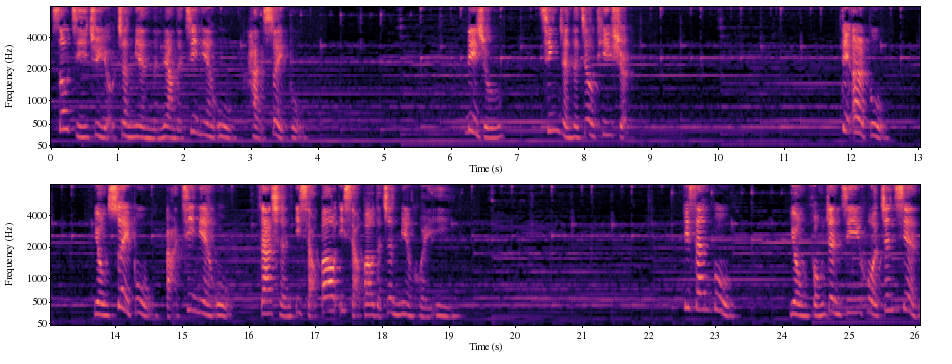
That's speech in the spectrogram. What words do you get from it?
搜集具有正面能量的纪念物和碎布，例如亲人的旧 T 恤。第二步。用碎布把纪念物扎成一小包一小包的正面回忆。第三步，用缝纫机或针线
